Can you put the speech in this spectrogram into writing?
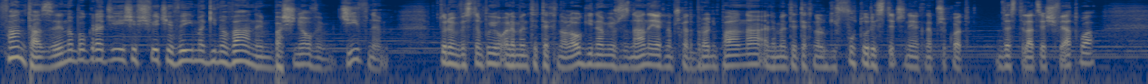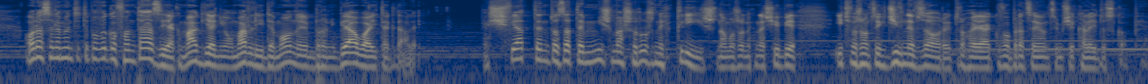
fantazy, no bo gra dzieje się w świecie wyimaginowanym, baśniowym, dziwnym, w którym występują elementy technologii nam już znane, jak na przykład broń palna, elementy technologii futurystycznej, jak na przykład destylacja światła, oraz elementy typowego fantazy, jak magia, nieomarli, demony, broń biała itd. Tak Świat ten to zatem miszmasz różnych klisz nałożonych na siebie i tworzących dziwne wzory, trochę jak w obracającym się kalejdoskopie.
